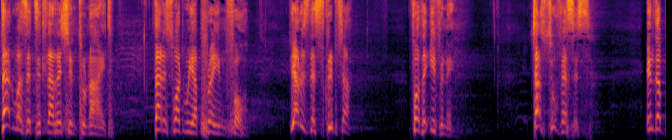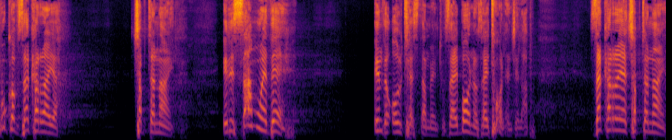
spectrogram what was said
That was a declaration tonight. That is what we are praying for. Here is the scripture for the evening. Just two verses. In the book of Zechariah, chapter 9. It is somewhere there in the Old Testament. Zechariah chapter 9.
